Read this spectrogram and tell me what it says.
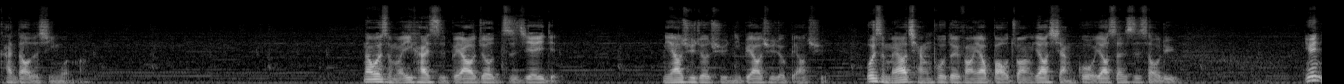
看到的新闻吗？那为什么一开始不要就直接一点？你要去就去，你不要去就不要去。为什么要强迫对方要包装、要想过、要深思熟虑？因为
